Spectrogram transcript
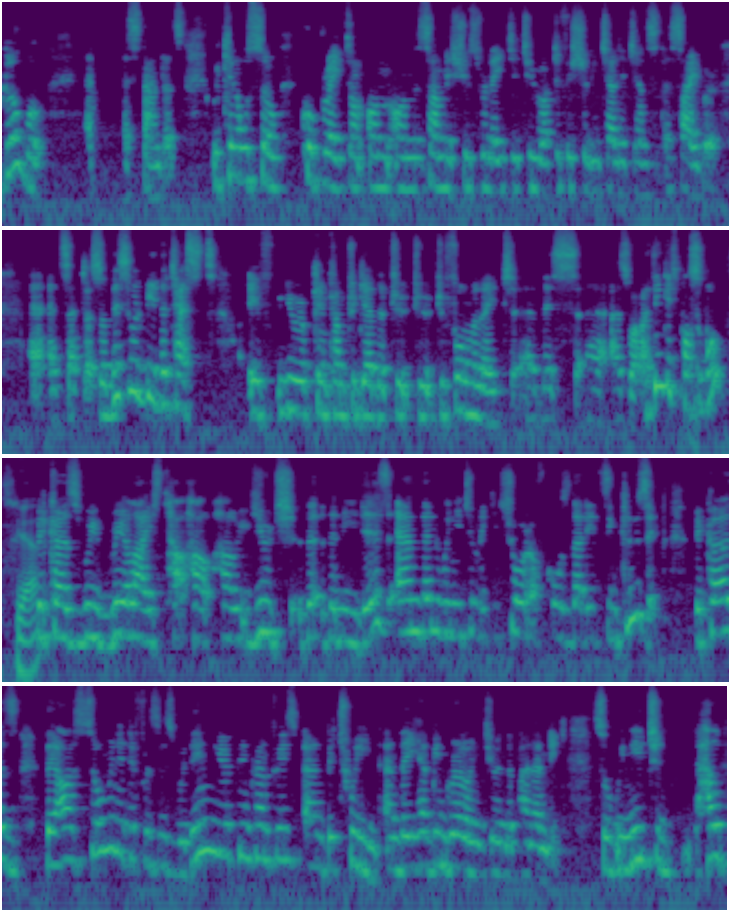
global uh, standards. We can also cooperate on, on, on some issues related to artificial intelligence, uh, cyber, uh, etc. So this will be the test if Europe can come together to to, to formulate uh, this uh, as well. I think it's possible yeah. because we realized how, how, how huge the, the need is, and then we need to make it sure, of course, that it's inclusive because there are so many differences within European countries and between, and they have been growing during the pandemic. So we need to help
